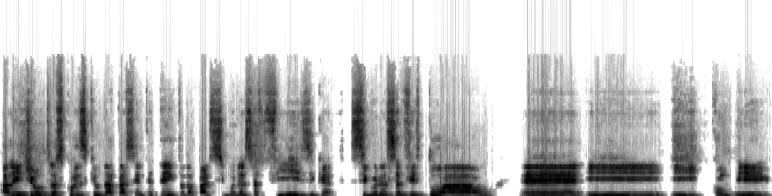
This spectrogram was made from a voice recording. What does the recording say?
Além de outras coisas que o data center tem, toda a parte de segurança física, segurança virtual, é, e, e, e,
